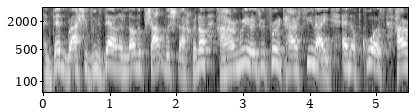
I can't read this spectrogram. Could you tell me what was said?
and then Rashi brings down another pshat l'shnachrina. Har is referring to Har Sinai, and of course Har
